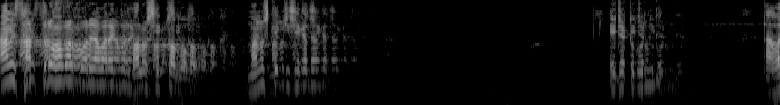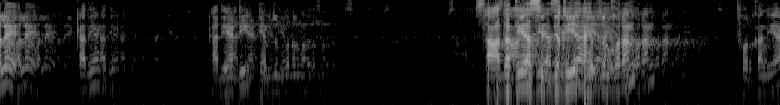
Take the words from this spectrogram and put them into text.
আমি ছাত্র হবার পরে আবার একজন ভালো শিক্ষক হব। মানুষকে কি শেখাতে হবে? এটা একটু করুন তাহলে কাদিহাটি কাদিহাটি হেফজুল কোরআন সাদাতিয়া সিদ্দিকিয়া হেফজুল কোরআন। ফোরকানিয়া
